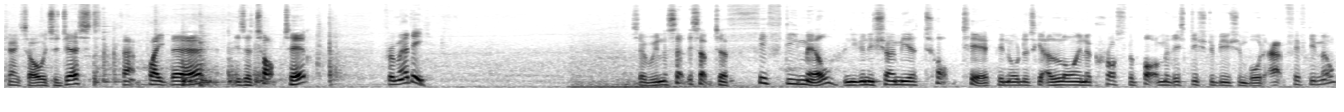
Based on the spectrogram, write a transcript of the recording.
Okay, so I would suggest that plate there is a top tip from Eddie. So we're going to set this up to 50 mil, and you're going to show me a top tip in order to get a line across the bottom of this distribution board at 50 mil.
